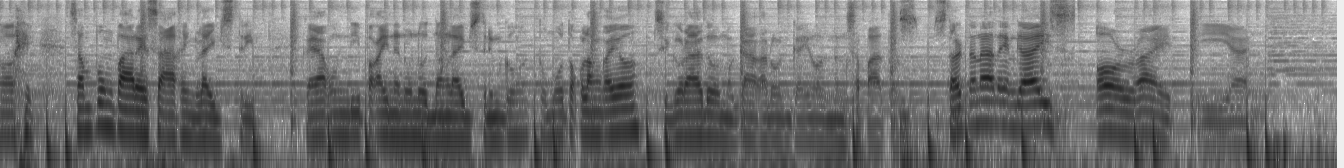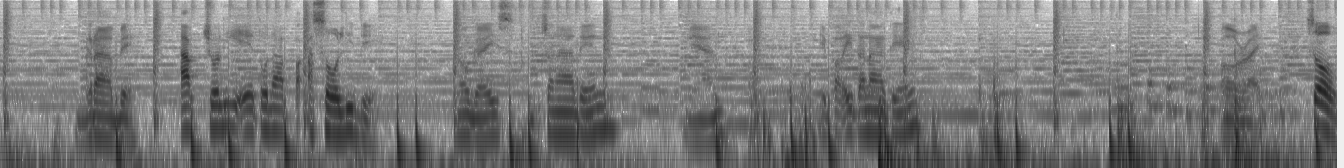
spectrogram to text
Okay, sampung pares sa aking live stream. Kaya kung hindi pa kayo nanonood ng live stream ko, tumutok lang kayo. Sigurado magkakaroon kayo ng sapatos. Start na natin guys. Alright. Iyan. Grabe. Actually, ito napaka-solid eh. No guys, buksan natin. Ayan. Ipakita natin. Alright. So,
